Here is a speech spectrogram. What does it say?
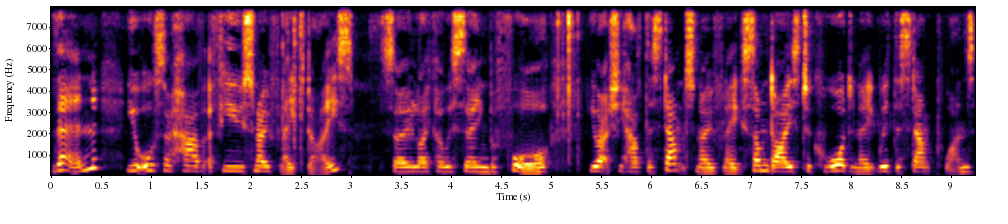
Then you also have a few snowflake dies. So like I was saying before, you actually have the stamped snowflakes, some dies to coordinate with the stamped ones,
